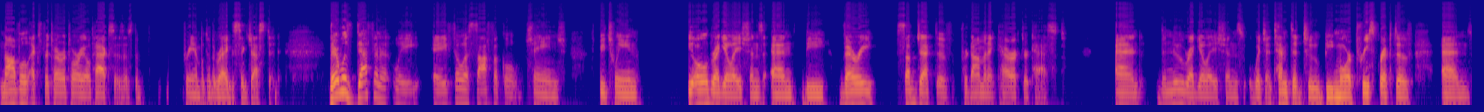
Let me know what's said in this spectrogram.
novel extraterritorial taxes as the preamble to the regs suggested. There was definitely a philosophical change between the old regulations and the very subjective predominant character test and the new regulations which attempted to be more prescriptive and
